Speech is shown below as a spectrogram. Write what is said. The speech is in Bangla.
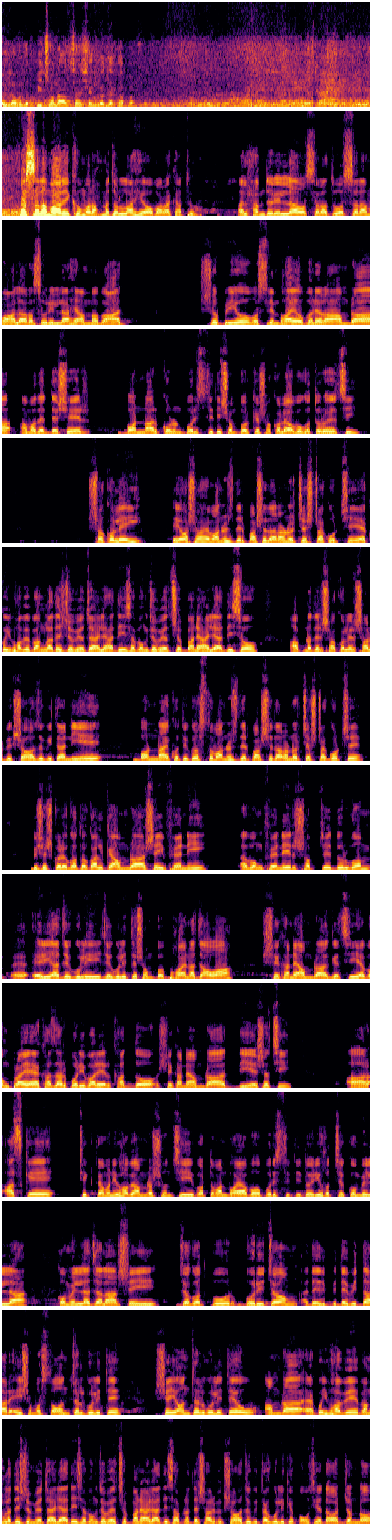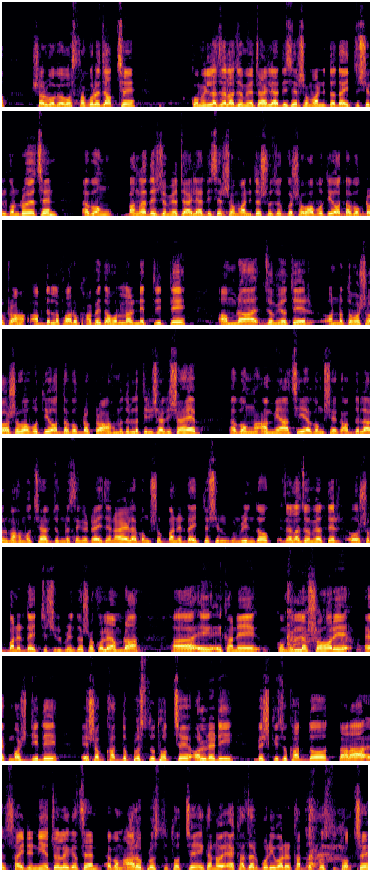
ওই আমাদের পিছনে আছে, সেগুলো দেখাবো। আসসালামু আলাইকুম রহমতুল্লাহ ওবরাকাতু আলহামদুলিল্লাহ ওসালাত ওসালাম আল্লাহ রসুলিল্লাহ, আম্মা বাদ। সুপ্রিয় মুসলিম ভাই ও বোনেরা, আমরা আমাদের দেশের বন্যার করুণ পরিস্থিতি সম্পর্কে সকলে অবগত রয়েছি। সকলেই এই অসহায় মানুষদের পাশে দাঁড়ানোর চেষ্টা করছে। একইভাবে বাংলাদেশ জমিয়ত আহলে হাদিস এবং জমিয়ত সুব্বানে আহলে হাদিসও আপনাদের সকলের সার্বিক সহযোগিতা নিয়ে বন্যায় ক্ষতিগ্রস্ত মানুষদের পাশে দাঁড়ানোর চেষ্টা করছে। বিশেষ করে গতকালকে আমরা সেই ফেনী এবং ফেনীর সবচেয়ে দুর্গম এরিয়া যেগুলি, যেগুলিতে সম্ভব হয় না যাওয়া, সেখানে আমরা গেছি এবং প্রায় এক হাজার পরিবারের খাদ্য সেখানে আমরা দিয়ে এসেছি। আর আজকে ঠিক তেমনি ভাবে আমরা শুনছি বর্তমান ভয়াবহ পরিস্থিতি তৈরি হচ্ছে কুমিল্লা। কুমিল্লা জেলার সেই জগৎপুর, বরিচং দেবিদ্বার এই সমস্ত অঞ্চলগুলিতে, সেই অঞ্চলগুলিতেও আমরা একইভাবে বাংলাদেশ জমিয়ত আলী হাদিস এবং জমিয়ত সুব্বানে আলী হাদিস আপনাদের সার্বিক সহযোগিতাগুলিকে পৌঁছে দেওয়ার জন্য সর্বব্যবস্থা করে যাচ্ছে। কুমিল্লা জেলা জমিয়ত আলী হাদিসের সম্মানিত দায়িত্বশীলগণ রয়েছেন এবং বাংলাদেশ জমিয়ত আলী হাদিসের সম্মানিত সুযোগ্য সভাপতি অধ্যাপক ডক্টর আবদুল্লাহ ফারুক হাফেজাহুল্লার নেতৃত্বে আমরা জমিয়তের অন্যতম সহসভাপতি অধ্যাপক ডক্টর আহমদুল্লাহ তিরিশ আলী সাহেব এবং আমি আছি এবং শেখ আবদুল্লাহ আল মাহমুদ সাহেব, যুগ্ম সেক্রেটারি জেনারেল এবং সুব্বানের দায়িত্বশীল বৃন্দ, জেলা জমিয়তের ও সুব্বানের দায়িত্বশীল বৃন্দ, সকলে আমরা এখানে কুমিল্লা শহরে এক মসজিদে এসব খাদ্য প্রস্তুত হচ্ছে। অলরেডি বেশ কিছু খাদ্য তারা সাইডে নিয়ে চলে গেছেন এবং আরও প্রস্তুত হচ্ছে। এখানেও এক হাজার পরিবারের খাদ্য প্রস্তুত হচ্ছে।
